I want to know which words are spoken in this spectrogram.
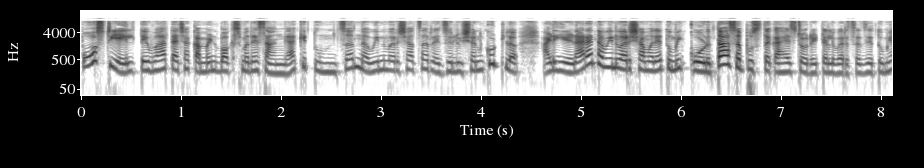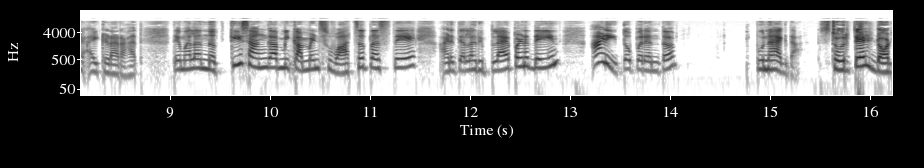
पोस्ट येईल तेव्हा त्याच्या कमेंट बॉक्समध्ये सांगा की तुमचं नवीन वर्षाचं रेझोल्युशन कुठलं? आणि येणाऱ्या नवीन वर्षामध्ये तुम्ही कोणतं असं पुस्तक आहे स्टोरी टेलवरचं जे तुम्ही ऐकणार आहात? ते मला नक्की सांगा मी कमेंट्स वाचत असते आणि त्याला रिप्लाय पण देईन. आणि तोपर्यंत पुन्हा एकदा Storytel dot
